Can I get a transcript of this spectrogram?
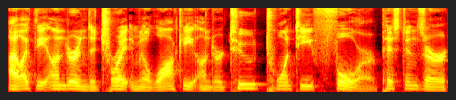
I like the under in Detroit and Milwaukee under 224. Pistons are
